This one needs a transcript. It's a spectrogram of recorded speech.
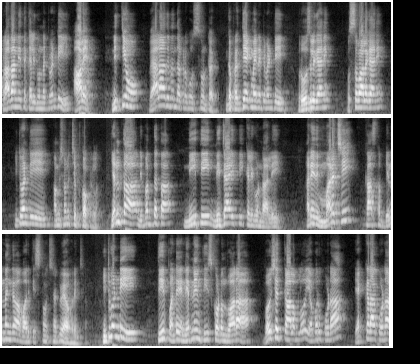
ప్రాధాన్యత కలిగి ఉన్నటువంటి ఆలయం. నిత్యం వేలాది మంది అక్కడికి వస్తూ ఉంటారు. ఇంకా ప్రత్యేకమైనటువంటి రోజులు కానీ ఉత్సవాలు కానీ ఇటువంటి అంశాలు చెప్పుకోకర్లా ఎంత నిబద్ధత నీతి నిజాయితీ కలిగి ఉండాలి అనేది మరచి కాస్త భిన్నంగా వారికి ఇష్టం వచ్చినట్లు వ్యవహరించడం. ఇటువంటి తీర్పు అంటే నిర్ణయం తీసుకోవడం ద్వారా భవిష్యత్ కాలంలో ఎవరు కూడా ఎక్కడా కూడా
